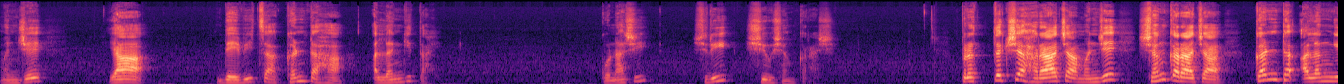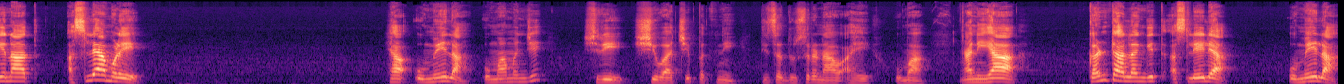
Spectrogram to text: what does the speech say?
म्हणजे या देवीचा कंठ हा अलंगित आहे. कोणाशी? श्री शिवशंकराशी. प्रत्यक्ष हराच्या म्हणजे शंकराच्या कंठ अलंगिनात असल्यामुळे ह्या उमेला उमा म्हणजे श्री शिवाची पत्नी. तिचं दुसरं नाव आहे उमा. आणि ह्या कंठ अलंगित असलेल्या उमेला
